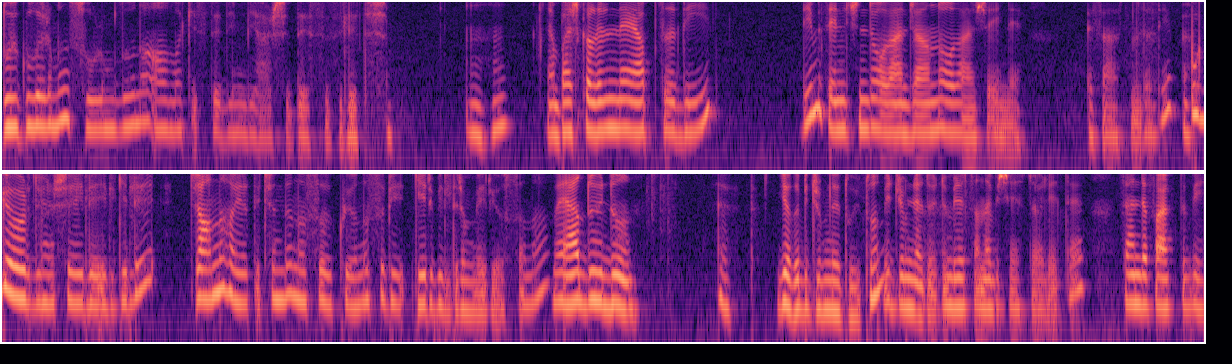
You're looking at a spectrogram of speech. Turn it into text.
Duygularımın sorumluluğunu almak istediğim bir yer şiddetsiz iletişim. Hı hı. Yani başkalarının ne yaptığı değil, değil mi? Senin içinde olan, canlı olan şey ne esasında değil mi? Bu gördüğün şeyle ilgili canlı hayat içinde nasıl akıyor, nasıl bir geri bildirim veriyor sana? Veya duyduğun. Ya da bir cümle duydun. Bir cümle duydun. Biri sana bir şey söyledi. Sende farklı bir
